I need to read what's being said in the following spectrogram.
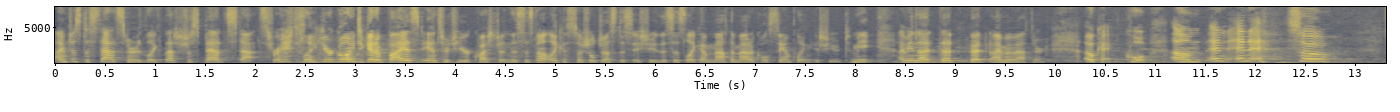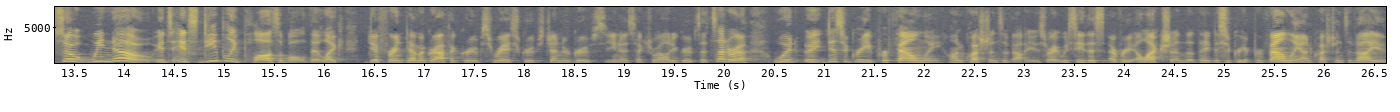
I'm just a stats nerd, like that's just bad stats, right? like you're going to get a biased answer to your question. This is not like a social justice issue. This is like a mathematical sampling issue to me. I mean, that, that, but I'm a math nerd. Okay, cool. Um, and, and so, so we know it's it's deeply plausible that like different demographic groups, race groups, gender groups, you know, sexuality groups, et cetera, would uh, disagree profoundly on questions of values, right? We see this every election that they disagree profoundly on questions of value.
